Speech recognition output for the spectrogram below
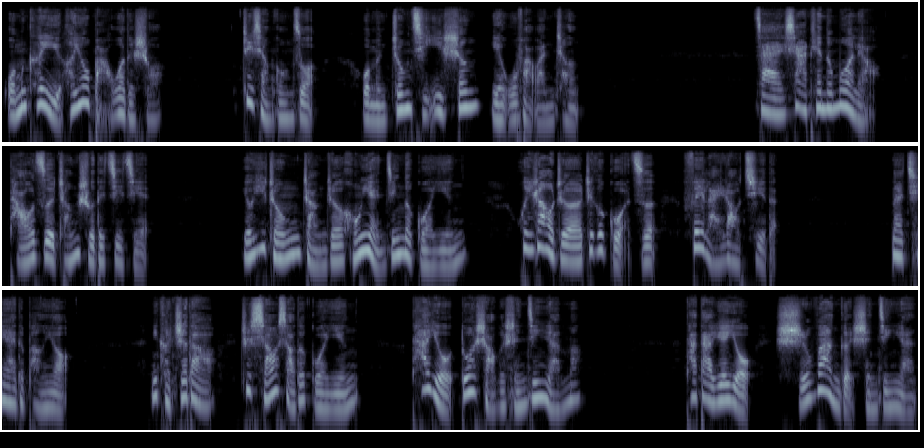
我们可以很有把握的说，这项工作我们终其一生也无法完成。在夏天的末了，桃子成熟的季节，有一种长着红眼睛的果蝇，会绕着这个果子飞来绕去的。那亲爱的朋友，你可知道这小小的果蝇，它有多少个神经元吗？它大约有十万个神经元。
